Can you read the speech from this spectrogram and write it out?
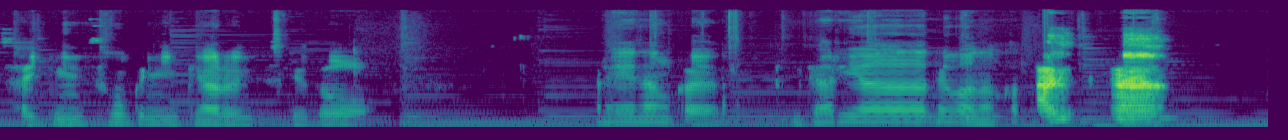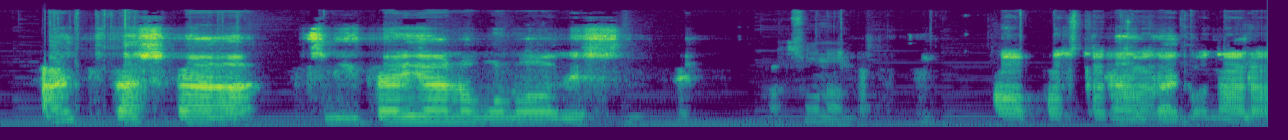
最近すごく人気があるんですけど、あれなんかイタリアではなかっあれああれ確かイタリアのものですよね。た。あ、そうなんだ。あ、パスタカルボナーラ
